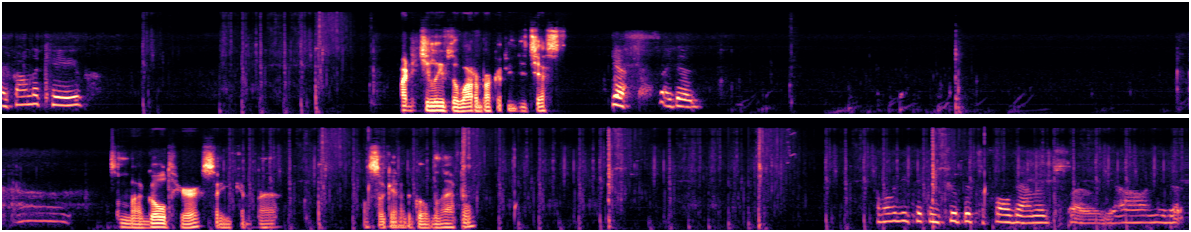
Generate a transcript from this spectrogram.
I found the cave. Why did you leave the water bucket in your chest? Yes, I did. Uh, Some uh, gold here, so you can uh, also get a golden apple. I've already taken two bits of fall damage, so yeah, I need it.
